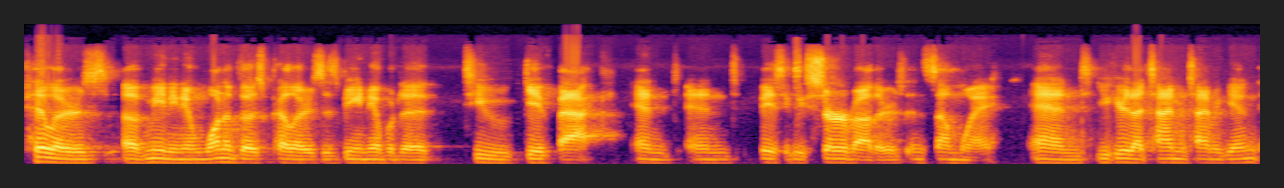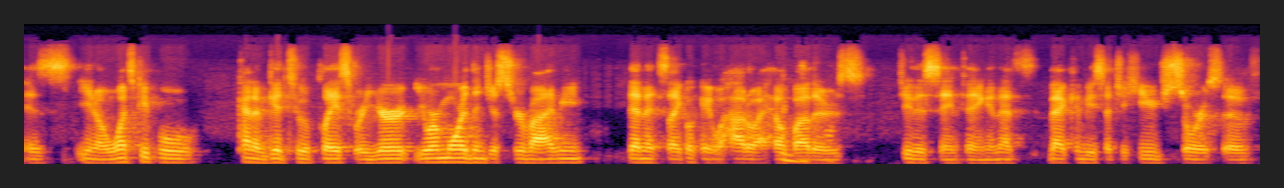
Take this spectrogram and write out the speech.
pillars of meaning, and one of those pillars is being able to to give back and and basically serve others in some way and you hear that time and time again is you know once people kind of get to a place where you're you're more than just surviving then it's like okay well how do i help others do the same thing? And that's that can be such a huge source of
